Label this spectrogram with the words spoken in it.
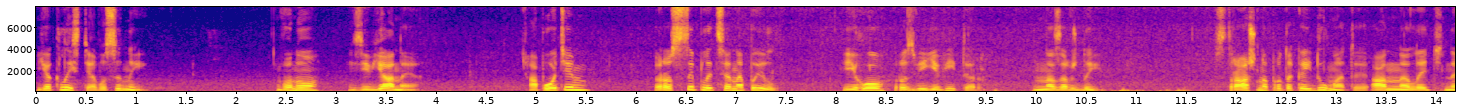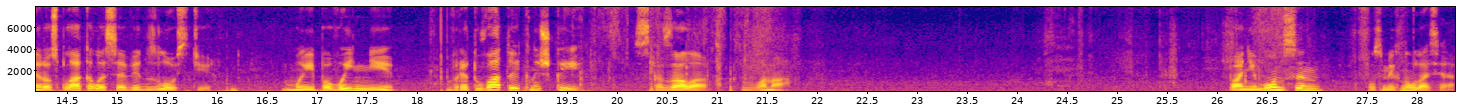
як листя восени. Воно зів'яне, а потім розсиплеться на пил, його розвіє вітер назавжди. Страшно про таке й думати. Анна ледь не розплакалася від злості. Ми повинні врятувати книжки, сказала вона. Пані Монсен усміхнулася.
